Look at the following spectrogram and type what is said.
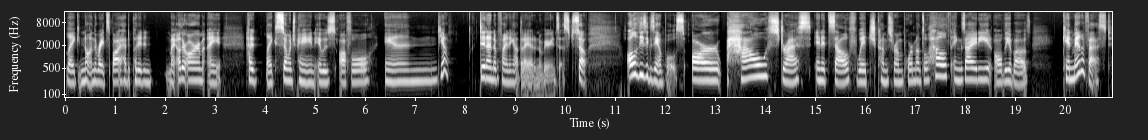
like not in the right spot. Had to put it in my other arm. I had like so much pain. It was awful. And yeah, did end up finding out that I had an ovarian cyst. So, all of these examples are how stress in itself, which comes from poor mental health, anxiety, all the above, can manifest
